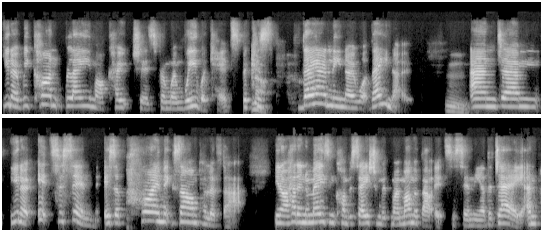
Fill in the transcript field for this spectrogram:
you know we can't blame our coaches from when we were kids because no. they only know what they know Mm. And, um, you know, It's a Sin is a prime example of that. You know, I had an amazing conversation with my mum about It's a Sin the other day. And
